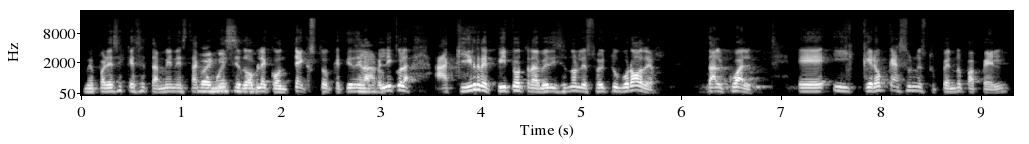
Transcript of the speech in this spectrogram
Me parece que ese también está como ese doble contexto que tiene la película. Aquí repito otra vez diciéndole, soy tu brother, tal cual. Eh, y creo que hace un estupendo papel.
